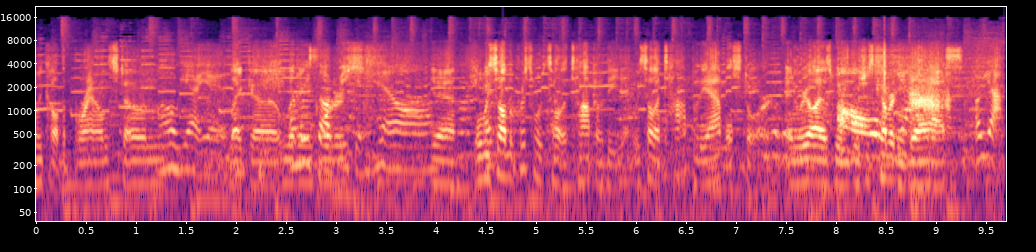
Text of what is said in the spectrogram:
we call the brownstone, Oh yeah, yeah. like uh, and living we saw quarters. Beacon Hill. Yeah. Well, we saw the first one. We saw the top of the we saw the top of the Apple Store and realized we, which was Oh, covered in grass. Oh yeah.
